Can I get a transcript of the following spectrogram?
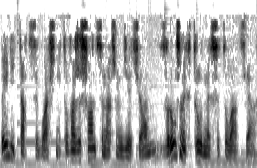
byli tacy właśnie, towarzyszący naszym dzieciom w różnych trudnych sytuacjach.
